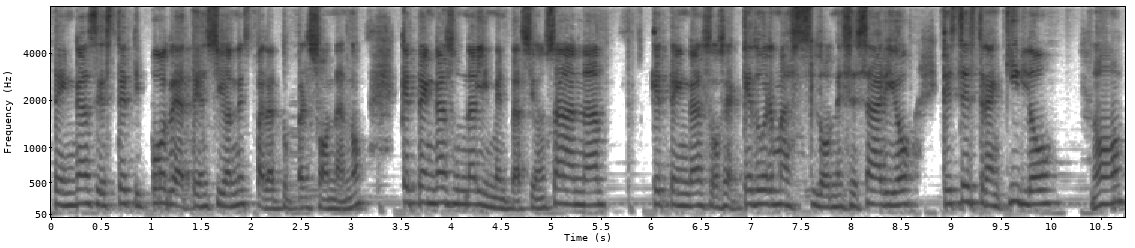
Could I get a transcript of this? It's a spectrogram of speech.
tengas este tipo de atenciones para tu persona, ¿no? Que tengas una alimentación sana, que tengas, o sea, que duermas lo necesario, que estés tranquilo, ¿no?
